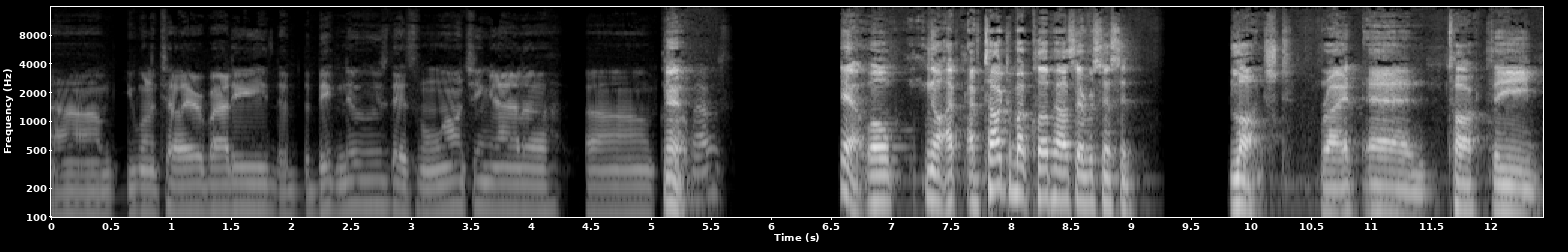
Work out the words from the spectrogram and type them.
Um, you want to tell everybody the, the big news that's launching out of um, Clubhouse? Yeah. yeah. Well, you know, I've, I've talked about Clubhouse ever since it launched, right? And talked the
